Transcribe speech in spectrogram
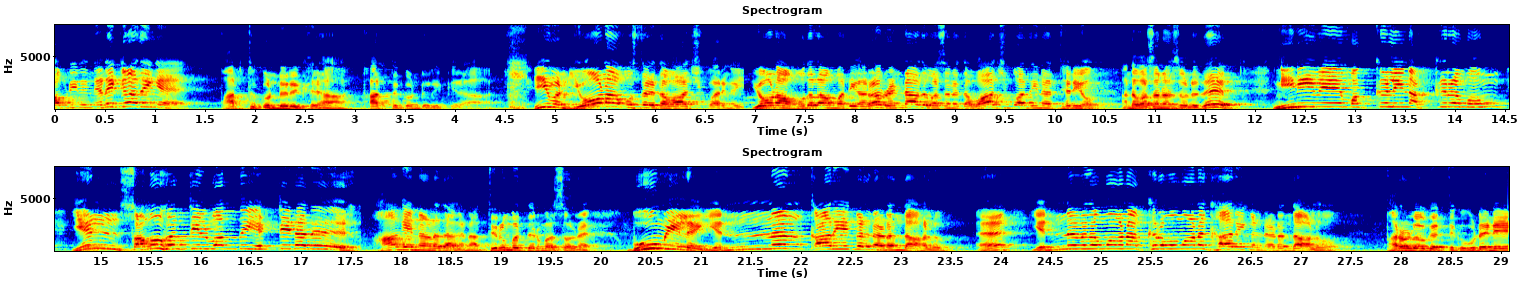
அப்படின்னு நினைக்காதீங்க. பார்த்து கொண்டிருக்கிறார் பார்த்து கொண்டிருக்கிறார். ஈவன் யோனா புஸ்தகத்தை வாட்சி பாருங்க. யோனா முதலாம் அதிகாரம் ரெண்டாவது வசனத்தை வாட்சி பார்த்தீங்கன்னா தெரியும். அந்த வசனம் சொல்லுது நினிவே மக்களின் அக்கிரமம் என் சமூகத்தில் வந்து எட்டினது. ஆகையினாலதாங்க நான் திரும்ப திரும்ப சொல்றேன். பூமியில என்ன காரியங்கள் நடந்தாலும் என்ன விதமான அக்கிரமமான காரியங்கள் நடந்தாலும் பரலோகத்துக்கு உடனே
